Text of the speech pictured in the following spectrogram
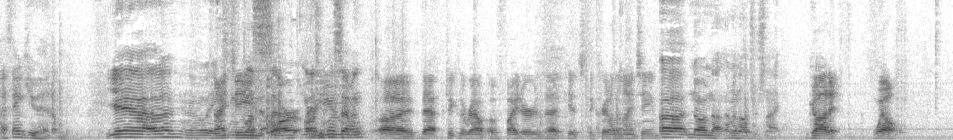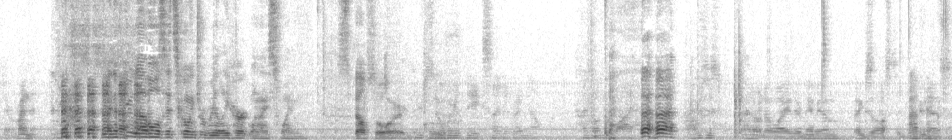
I think you hit him. Yeah, you know, 18 19 plus seven. are, are 19 you plus 7. Uh, that particular route of fighter that gets the crit on the 19? Uh, no, I'm not. I'm an Eldritch Knight. Got it. Well, never mind that. In a few levels, it's going to really hurt when I swing. Spell sword. You're so weirdly excited right now. I don't know why. I was just, I don't know why either. Maybe I'm exhausted. I Who think knows? so.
